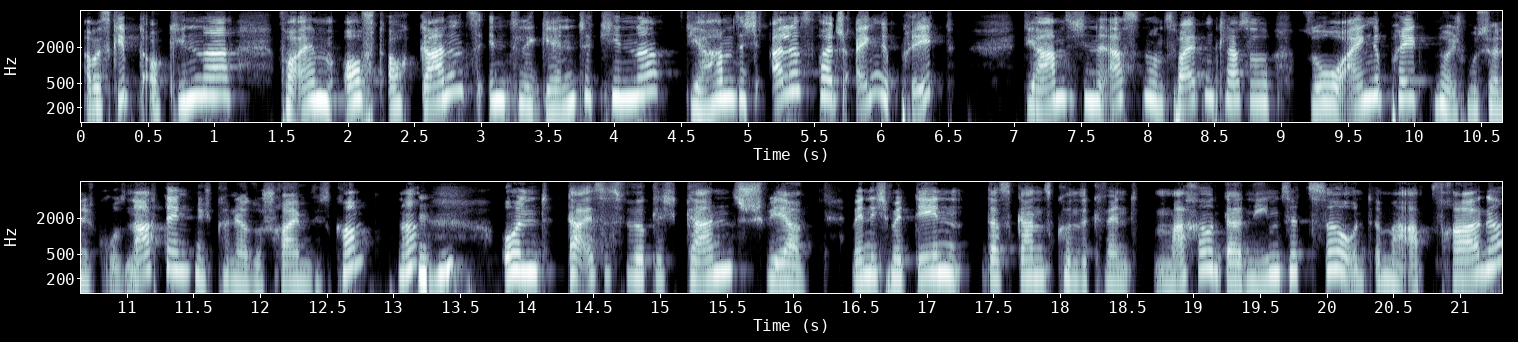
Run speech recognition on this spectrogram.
aber es gibt auch Kinder, vor allem oft auch ganz intelligente Kinder, die haben sich alles falsch eingeprägt die haben sich in der ersten und zweiten Klasse so eingeprägt, nur ich muss ja nicht groß nachdenken, ich kann ja so schreiben, wie es kommt. Ne? Mhm. Und da ist es wirklich ganz schwer, wenn ich mit denen das ganz konsequent mache und daneben sitze und immer abfrage,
